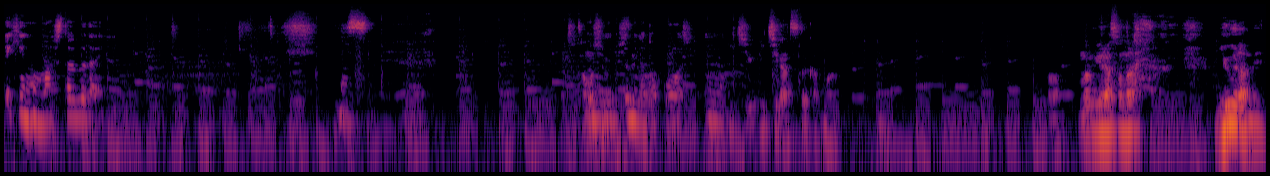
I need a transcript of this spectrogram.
駅の真下ぐらいに。いいっすね。ちょっと楽しみにして海のところに 1, 1月とかまあ、うん、まあ三浦そんな 三浦め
